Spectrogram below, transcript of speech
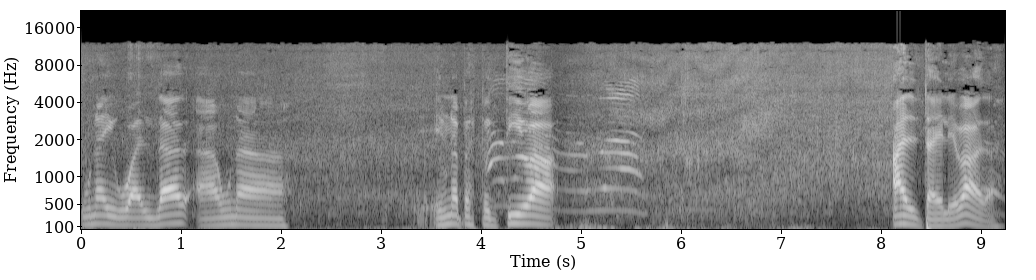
una igualdad a una en una perspectiva alta, elevada.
